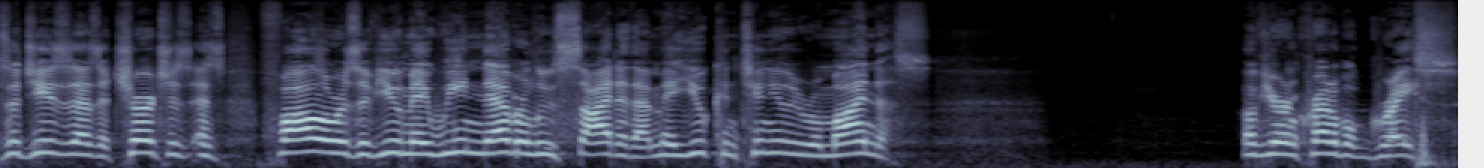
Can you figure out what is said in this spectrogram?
So, Jesus, as a church, as, as followers of you, may we never lose sight of that. May you continually remind us of your incredible grace.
